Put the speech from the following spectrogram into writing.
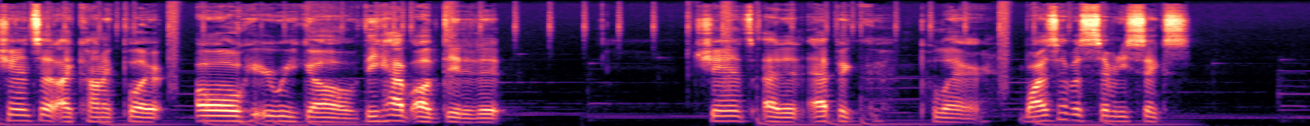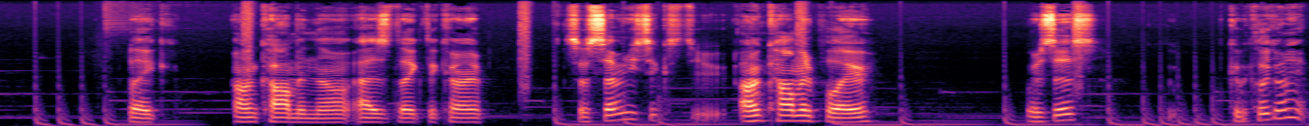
Chance at iconic player. Oh, here we go. They have updated it. Chance at an epic player. Why does it have a 76 like uncommon though as like the card? So 76 to uncommon player. What is this? Can we click on it?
